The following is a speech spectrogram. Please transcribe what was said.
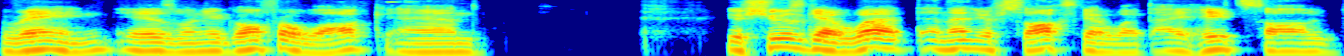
rain is when you're going for a walk and your shoes get wet and then your socks get wet. I hate sog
